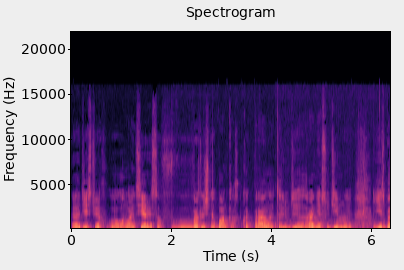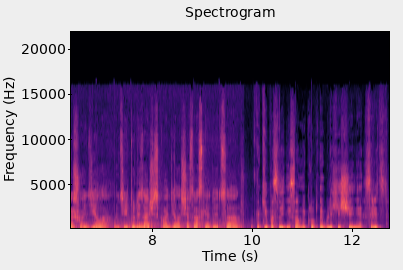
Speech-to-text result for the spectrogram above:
э, действиях онлайн-сервисов в различных банках. Как правило, это люди ранее судимые. Есть большое дело на территории Заяческого отдела, сейчас расследуется. Вот какие последние самые крупные были хищения средств?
